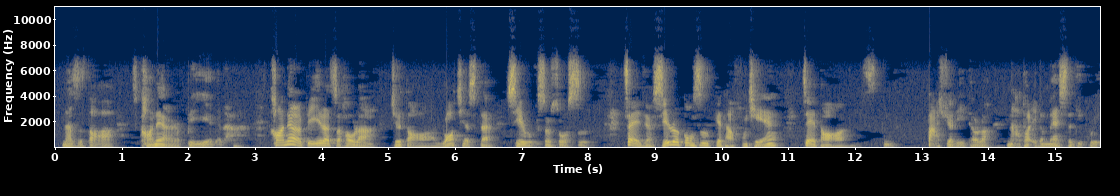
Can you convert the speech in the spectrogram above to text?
那是到康奈尔毕业的了。康奈尔毕业了之后呢，就到 Rochester Xerox 做事，再在 Xerox 公司给他付钱，再到大学里头了拿到一个 master degree，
